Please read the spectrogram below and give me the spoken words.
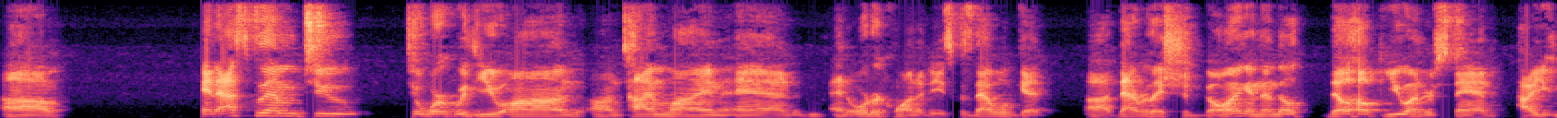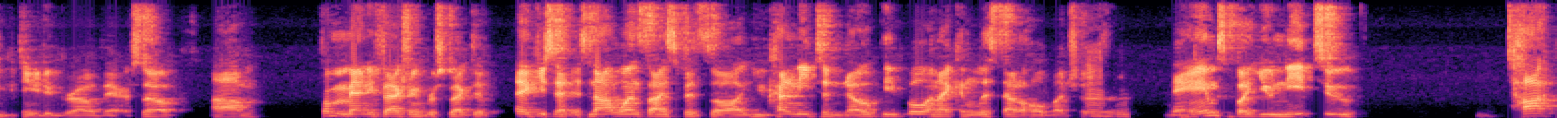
uh, and ask them to to work with you on on timeline and and order quantities because that will get uh, that relationship going, and then they'll they'll help you understand how you can continue to grow there. So um, from a manufacturing perspective, like you said, it's not one size fits all. You kind of need to know people, and I can list out a whole bunch of mm-hmm. names, but you need to talk.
